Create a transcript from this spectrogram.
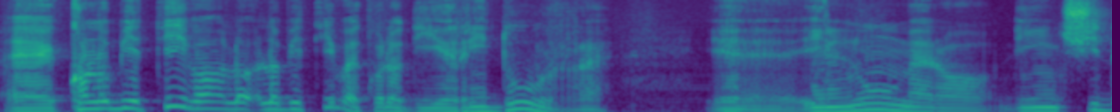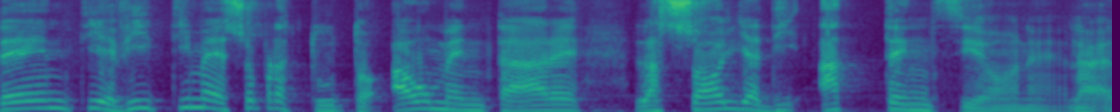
eh, con l'obiettivo, l'obiettivo è quello di ridurre eh, il numero di incidenti e vittime e soprattutto aumentare la soglia di attenzione. La,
